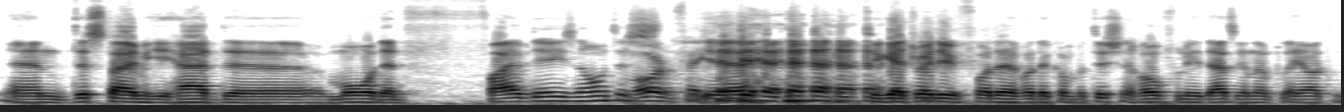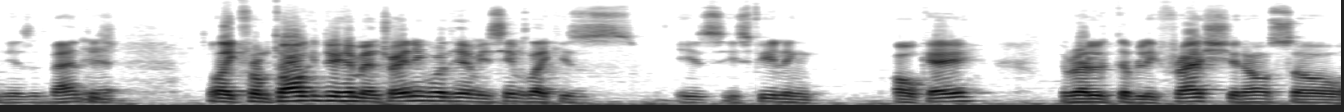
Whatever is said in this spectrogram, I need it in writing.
And this time he had uh, more than five days notice. More than five. yeah, to get ready for the for the competition. Hopefully, that's gonna play out in his advantage. Like from talking to him and training with him, he seems like he's he's he's feeling okay, relatively fresh, you know. So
